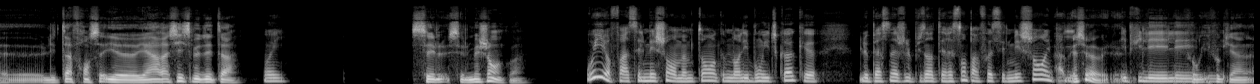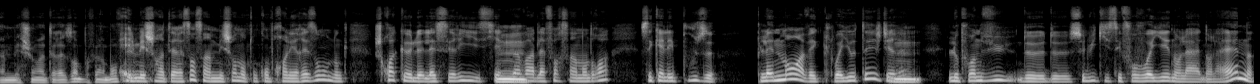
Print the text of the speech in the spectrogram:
euh, l'État français, il y a un racisme d'État, Oui. c'est le, c'est le méchant, quoi. Oui, enfin, c'est le méchant. En même temps, comme dans les bons Hitchcock, euh, le personnage le plus intéressant, parfois, c'est le méchant. Et puis, Ah, bien sûr. et puis les, les- il faut, il faut qu'il y ait un, un méchant intéressant pour faire un bon Et le film. méchant intéressant, c'est un méchant dont on comprend les raisons. Donc, je crois que la série, si elle peut avoir de la force à un endroit, c'est qu'elle épouse pleinement, avec loyauté, je dirais, Mm, le point de vue de, de celui qui s'est fourvoyé dans la, dans la haine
